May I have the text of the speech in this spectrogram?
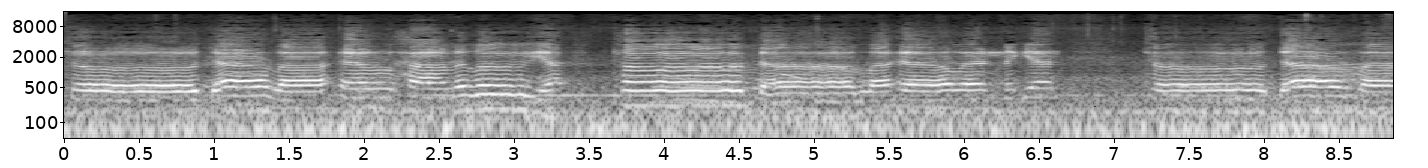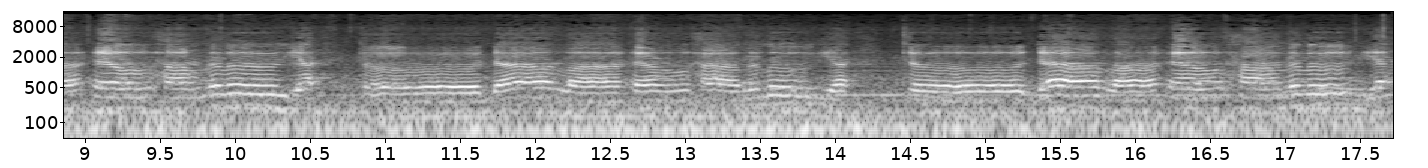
Toda la'el, hallelujah. Toda la'el, and again. Toda El hallelujah. Toda El hallelujah. Toda El hallelujah.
